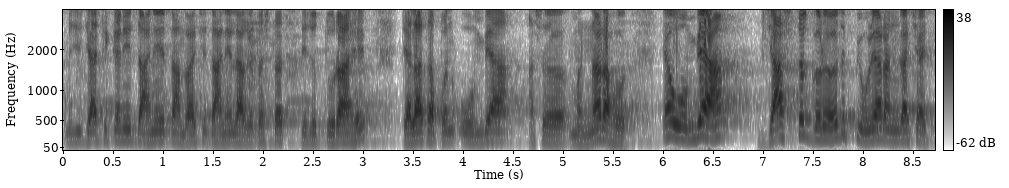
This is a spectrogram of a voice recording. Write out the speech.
म्हणजे ज्या ठिकाणी दाणे तांदळाचे दाणे लागत असतात ते जो तुरा आहे त्यालाच आपण ओंब्या असं म्हणणार आहोत. या ओंब्या जास्त गडद पिवळ्या रंगाच्या आहेत.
